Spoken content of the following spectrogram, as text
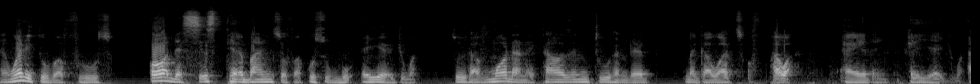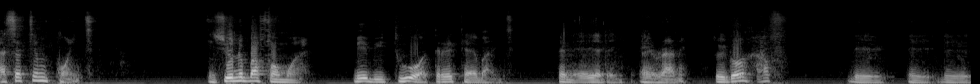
And when it overflows all the six turbines of akosombo ɛyɛ eh, adwuma so you have more than a thousand two hundred megawatts of power. Ɛyɛ dɛn ɛyɛ adwuma at certain point nsuo no ba fam a maybe two or three turbines then ɛyɛ dɛn ɛrane so you don't have the the the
